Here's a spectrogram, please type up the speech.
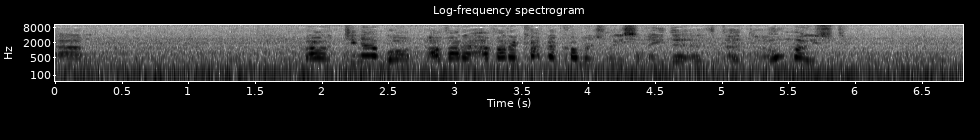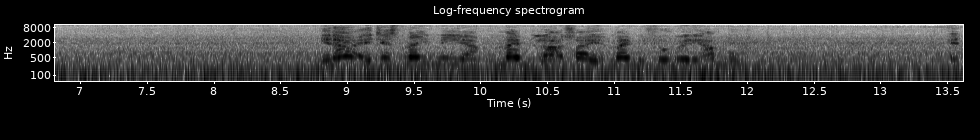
um, well, do you know what? I've had a, I've had a couple of comments recently that have, that almost, you know, it just made me, uh, made, like I say, it made me feel really humbled. It,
